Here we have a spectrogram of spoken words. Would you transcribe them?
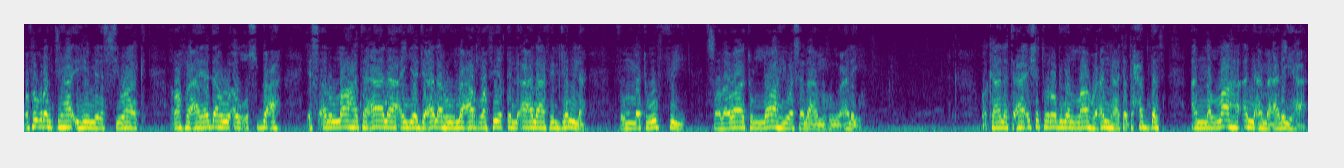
وفور انتهائه من السواك رفع يده أو إصبعه يسأل الله تعالى أن يجعله مع الرفيق الأعلى في الجنة ثم توفي. صلوات الله وسلامه عليه. وكانت عائشة رضي الله عنها تتحدث أن الله أنعم عليها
